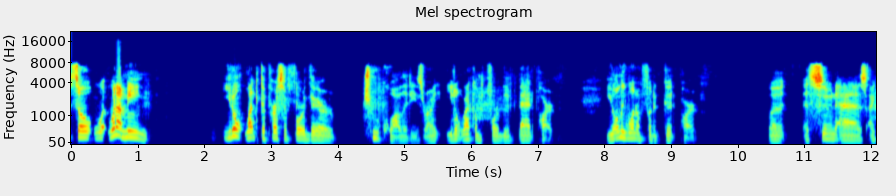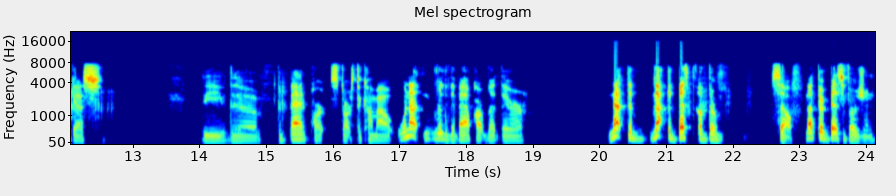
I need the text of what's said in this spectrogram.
so what what I mean, you don't like the person for their true qualities, right? You don't like them for the bad part. You only want them for the good part. But as soon as I guess the the the bad part starts to come out, well, not really the bad part, but they're not the not the best of their self, not their best version.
